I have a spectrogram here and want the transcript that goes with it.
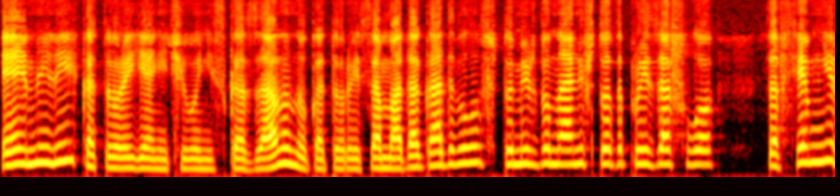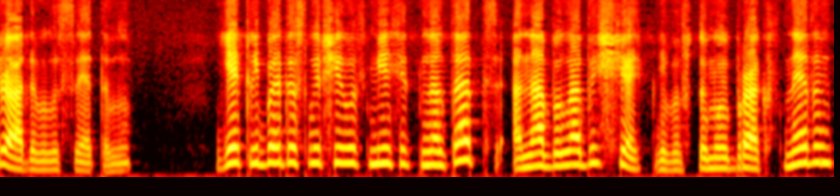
Эмили, которой я ничего не сказала, но которая сама догадывалась, что между нами что-то произошло, совсем не радовалась этому. Если бы это случилось месяц назад, она была бы счастлива, что мой брак с Недом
